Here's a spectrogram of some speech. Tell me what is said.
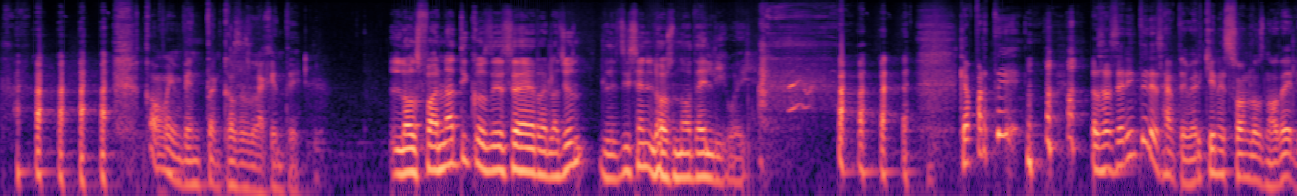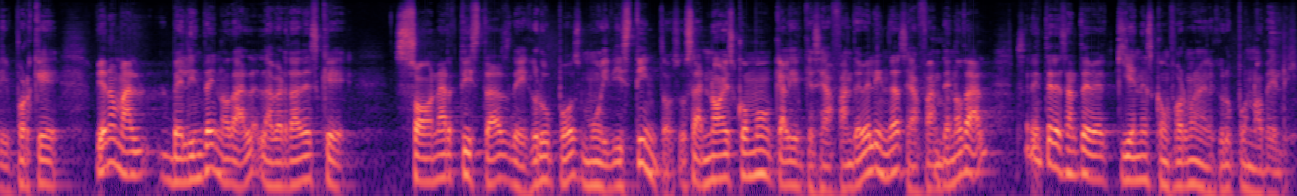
¿Cómo inventan cosas la gente? Los fanáticos de esa relación les dicen los Nodeli, güey. que aparte, o sea, sería interesante ver quiénes son los Nodeli, porque bien o mal, Belinda y Nodal, la verdad es que son artistas de grupos muy distintos. O sea, no es como que alguien que sea fan de Belinda sea fan de Nodal. Sería interesante ver quiénes conforman el grupo Nodeli.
